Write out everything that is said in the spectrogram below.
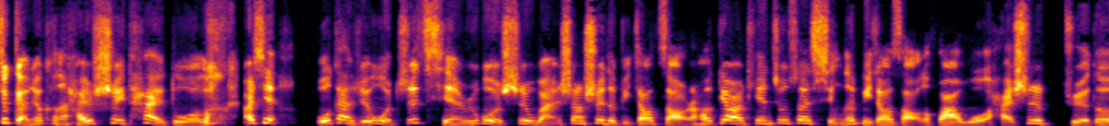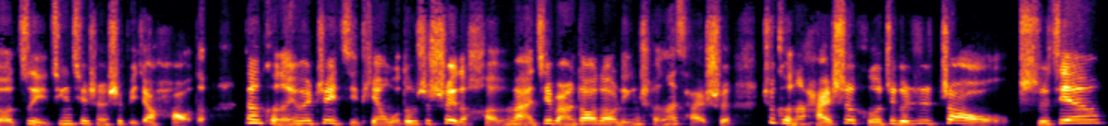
就感觉可能还是睡太多了，而且。我感觉我之前如果是晚上睡得比较早，然后第二天就算醒得比较早的话，我还是觉得自己精气神是比较好的。但可能因为这几天我都是睡得很晚，基本上都要到凌晨了才睡，就可能还是和这个日照时间。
